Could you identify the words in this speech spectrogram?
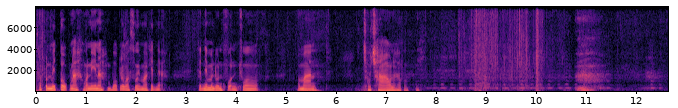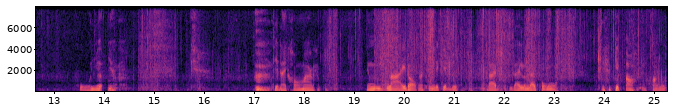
ถ้าฝนไม่ตกนะ วันนี้นะ บอกเลยว่าสวยมากเห็ดเนี่ยเห็ดเนี่ยมันโดนฝนช่วงประมาณเช้าๆนะครับผมนี่โหเยอะเยอะเสียดายของมากนะครับ ยังมีอีกหลายดอกนะที่ไม่ได้เก็บดู ได้ได้ลำได้ถุงหนึ่งละเก็บต่อฝั่งนู้น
